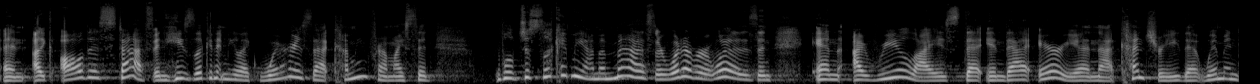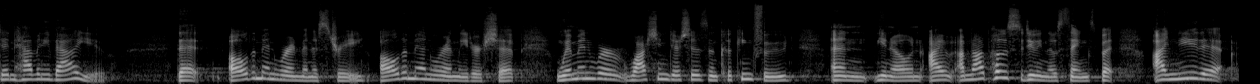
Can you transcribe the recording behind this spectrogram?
and like all this stuff. And he's looking at me like, where is that coming from? I said, well, just look at me. I'm a mess, or whatever it was. And and I realized that in that area, in that country, that women didn't have any value. That all the men were in ministry, all the men were in leadership, women were washing dishes and cooking food. And you know and I, i'm not opposed to doing those things but i knew that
